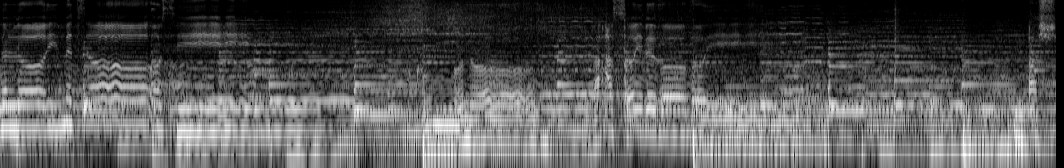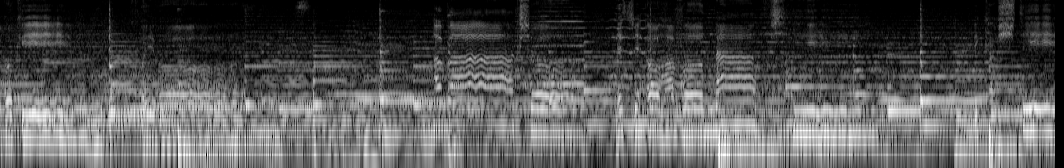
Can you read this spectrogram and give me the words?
ולא ימצאוסי קומונו ועשוי ובובוי בשווקים ובברחובות אבק שור es שאוהבו נפשי. ביקשתי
